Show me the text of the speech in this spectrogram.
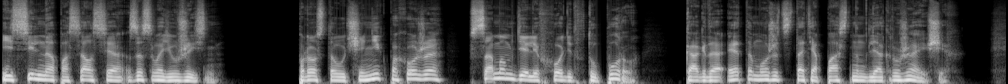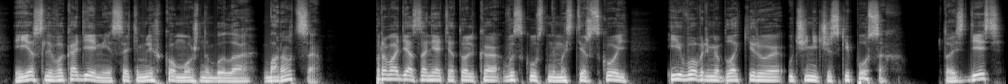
и сильно опасался за свою жизнь. Просто ученик, похоже, в самом деле входит в ту пору, когда это может стать опасным для окружающих. И если в академии с этим легко можно было бороться, проводя занятия только в искусственной мастерской и вовремя блокируя ученический посох, то здесь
